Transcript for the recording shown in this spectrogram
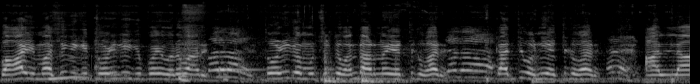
பாய் மசூதிக்கு தொழுகைக்கு போய் வருவாரு. தொழுக முடிச்சுட்டு வந்தாருன்னா எடுத்துக்குவாரு. கஞ்சி ஒண்ணு எடுத்துக்குவாரு. அல்லா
